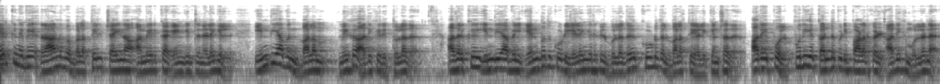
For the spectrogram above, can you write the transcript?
ஏற்கனவே ராணுவ பலத்தில் சைனா அமெரிக்கா என்கின்ற நிலையில் இந்தியாவின் பலம் மிக அதிகரித்துள்ளது. அதற்கு இந்தியாவில் எண்பது கோடி இளைஞர்கள் உள்ளது கூடுதல் பலத்தை அளிக்கின்றது. அதேபோல் புதிய கண்டுபிடிப்பாளர்கள் அதிகம் உள்ளனர்.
